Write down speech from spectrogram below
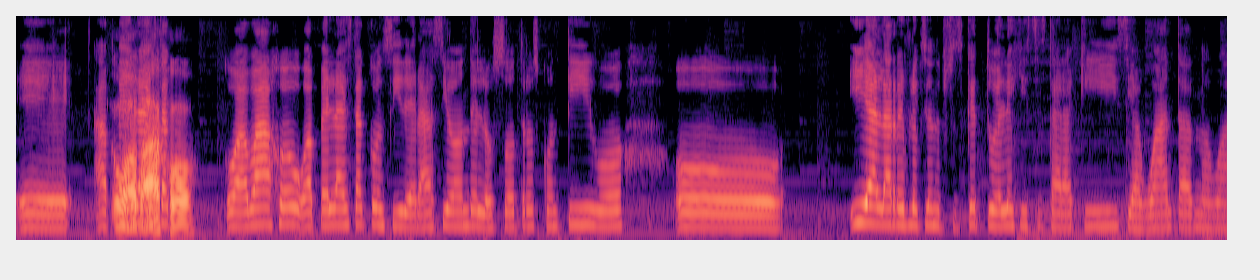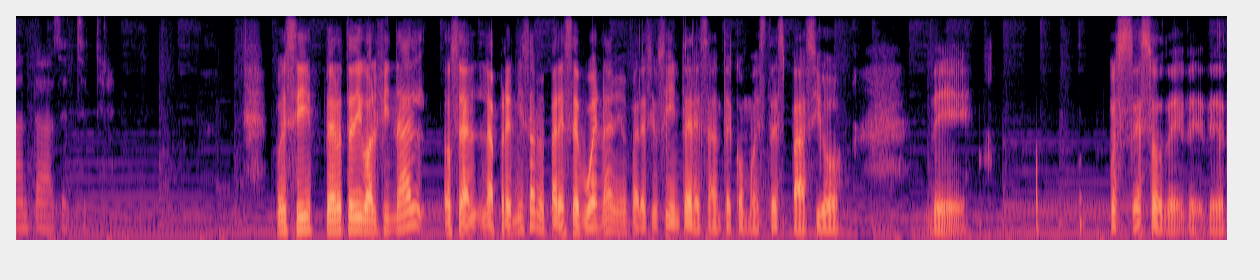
eh, o abajo. o abajo, o apela a esta consideración de los otros contigo, o y a la reflexión de pues es que tú elegiste estar aquí, si aguantas, no aguantas, etcétera. Pues sí, pero te digo, al final, o sea, la premisa me parece buena, a mí me pareció sí interesante como este espacio de, pues eso, de,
